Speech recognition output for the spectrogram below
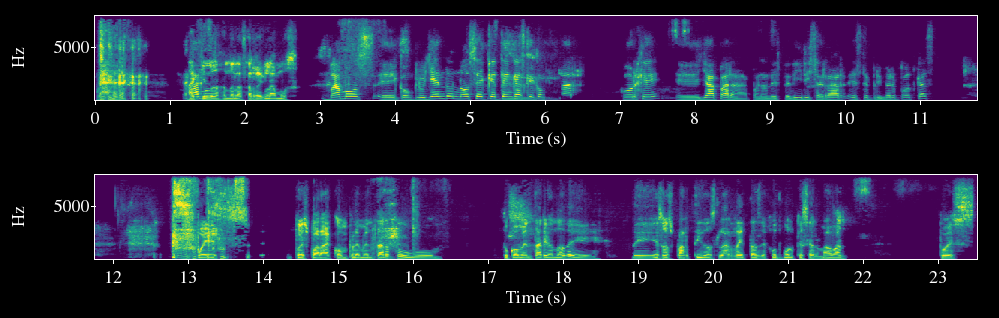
aquí nos, las arreglamos. Vamos eh, concluyendo, no sé qué tengas que mm. comentar Jorge, eh, ya para, para despedir y cerrar este primer podcast. Pues, pues para complementar tu, tu comentario, ¿no? De, de esos partidos, las retas de fútbol que se armaban, pues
